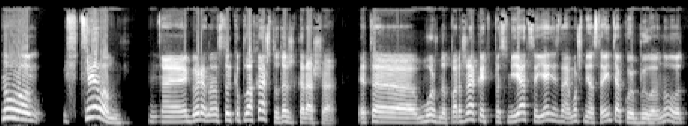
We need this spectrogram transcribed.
ну, в целом, э, я говорю, она настолько плоха, что даже хороша. Это можно поржакать, посмеяться. Я не знаю, может, у меня настроение такое было. Ну, вот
